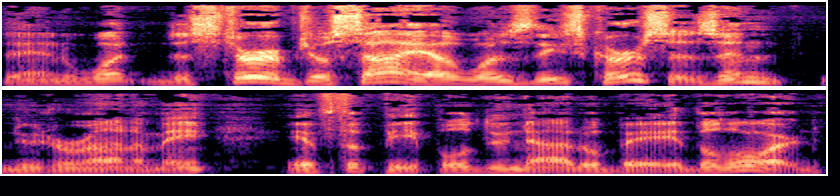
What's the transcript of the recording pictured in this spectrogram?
and what disturbed Josiah was these curses in Deuteronomy if the people do not obey the Lord.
